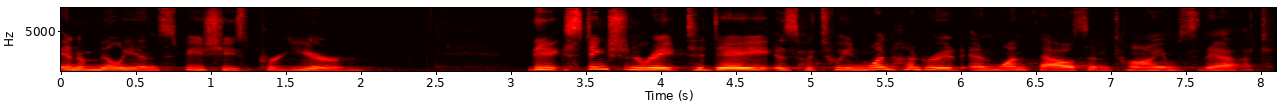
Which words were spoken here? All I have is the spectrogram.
in a million species per year. The extinction rate today is between 100 and 1,000 times that.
